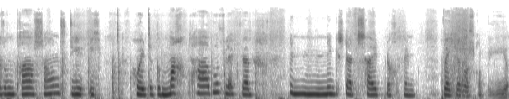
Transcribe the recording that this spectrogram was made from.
mal so ein paar Sounds, die ich heute gemacht habe. Vielleicht werden in nächster Zeit noch ein welche rauskommen. Ja.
